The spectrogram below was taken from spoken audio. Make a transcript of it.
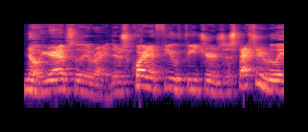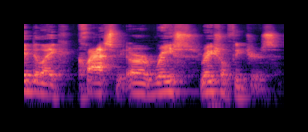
no, you're absolutely right. There's quite a few features, especially related to like class or race, racial features.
